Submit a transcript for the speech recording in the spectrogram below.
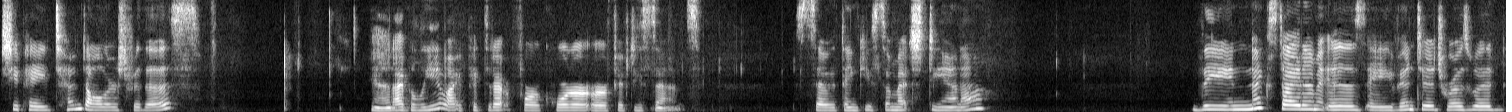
She paid $10 for this. And I believe I picked it up for a quarter or 50 cents. So thank you so much, Deanna. The next item is a vintage rosewood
